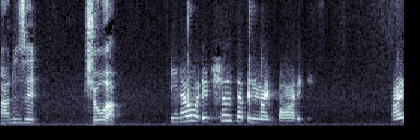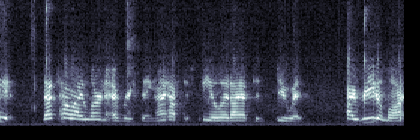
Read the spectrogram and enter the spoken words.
How does it show up? You know, it shows up in my body. I, that's how I learn everything. I have to feel it. I have to do it. I read a lot,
